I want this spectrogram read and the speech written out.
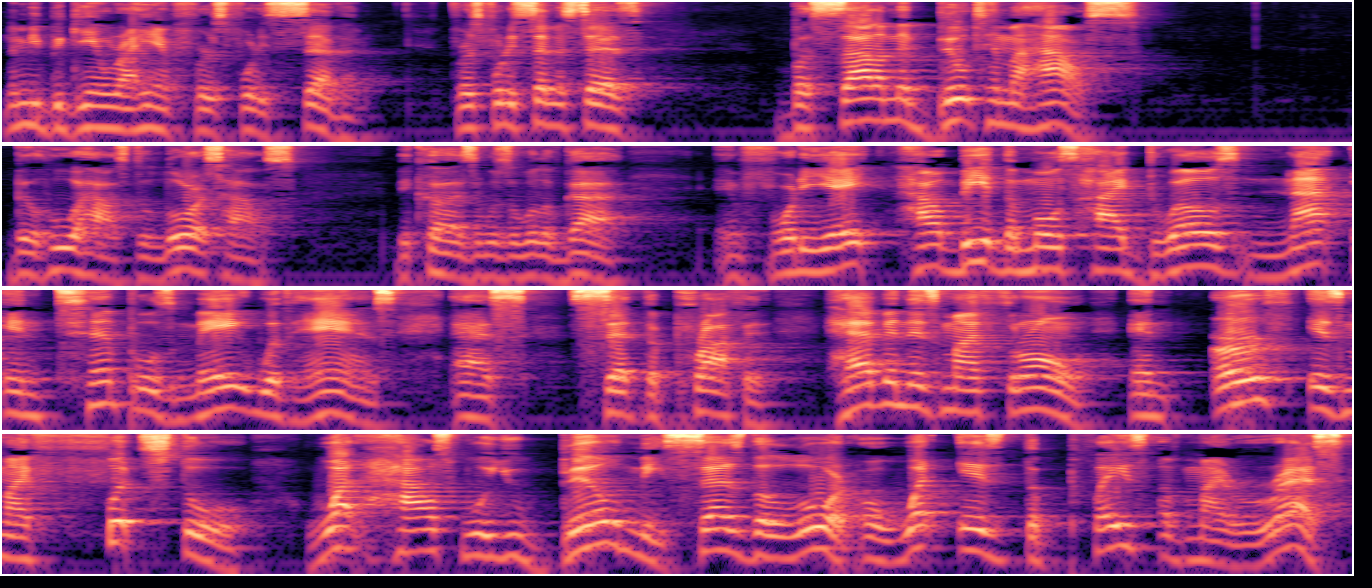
let me begin right here in verse 47. Verse 47 says, But Solomon built him a house. Built who a house? The Lord's house, because it was the will of God. In 48, howbeit the Most High dwells not in temples made with hands, as said the prophet. Heaven is my throne, and earth is my footstool. What house will you build me, says the Lord? Or what is the place of my rest?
